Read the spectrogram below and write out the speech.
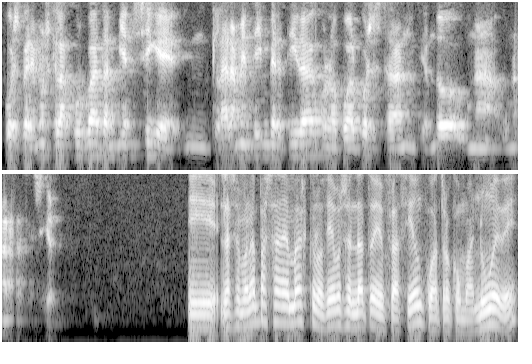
pues veremos que la curva también sigue mm, claramente invertida, con lo cual pues está anunciando una, una recesión. Eh, la semana pasada, además, conocíamos el dato de inflación, 4,9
